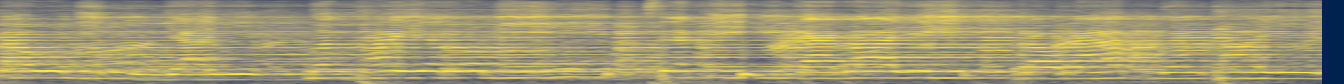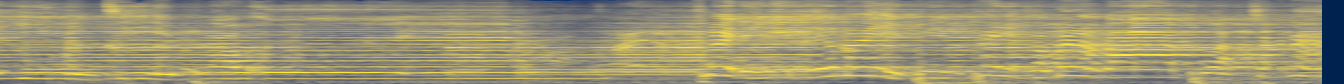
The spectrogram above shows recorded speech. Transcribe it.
เรายิ่งใหญ่ เมืองไทยเรามีเสียดีกะไร เรารักเมืองไทยยิ่งชีพเราเอ่ยเคยได้ยินหรือไม่เพลงไทยเขามาว่าพวกชาวนา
